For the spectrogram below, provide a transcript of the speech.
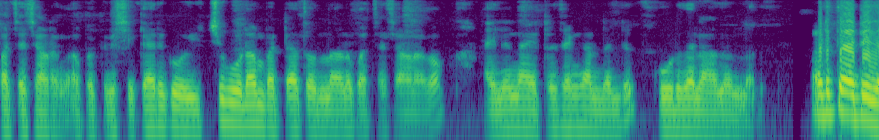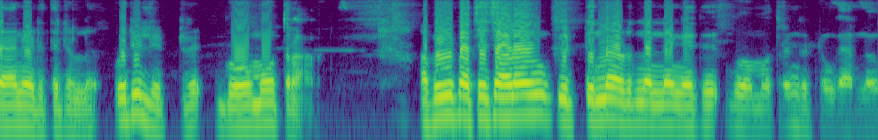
പച്ചച്ചാണകം. അപ്പോൾ കൃഷിക്കാർക്ക് ഒഴിച്ചുകൂടാൻ പറ്റാത്ത ഒന്നാണ് പച്ചച്ചാണകം. അതിന് നൈട്രജൻ കണ്ടന്റ് കൂടുതലാണുള്ളത്. അടുത്തായിട്ട് ഞാൻ എടുത്തിട്ടുള്ളത് ഒരു ലിറ്റർ ഗോമൂത്രമാണ്. അപ്പോൾ ഈ പച്ചച്ചാണകം കിട്ടുന്ന അവിടെ നിന്ന് തന്നെ ഞങ്ങൾക്ക് ഗോമൂത്രം കിട്ടും. കാരണം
